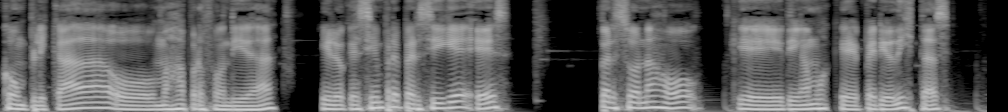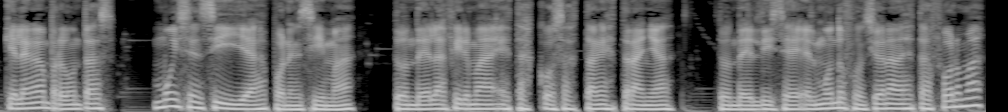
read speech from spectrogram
complicada o más a profundidad. Y lo que siempre persigue es personas o que digamos que periodistas que le hagan preguntas muy sencillas por encima, donde él afirma estas cosas tan extrañas, donde él dice el mundo funciona de esta forma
